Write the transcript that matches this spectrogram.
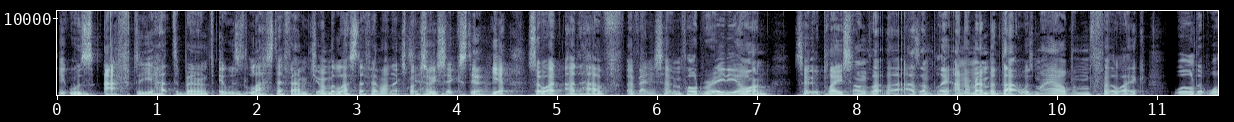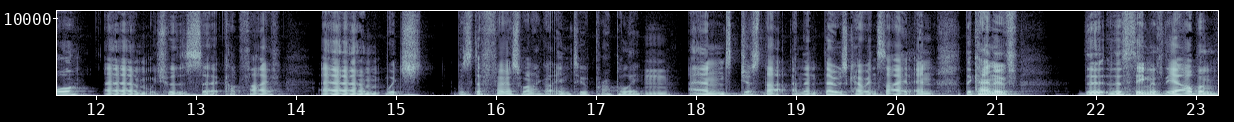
it was after you had to burn it. It was Last FM. Do you remember Last FM on Xbox 360? yeah. Yeah. So I'd, I'd have Avenged Sevenfold radio on, so it would play songs like that as I'm playing. And I remember that was my album for like World at War, um, which was uh, COD Five, um, which was the first one I got into properly, and just that, and then those coincide, and the kind of the the theme of the album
